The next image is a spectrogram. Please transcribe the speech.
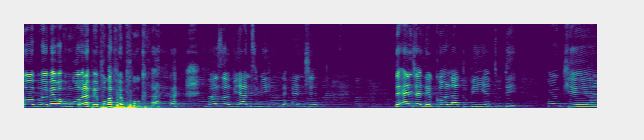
Oh, bebekwa kumgongo banapepuka pepuka. Those are behind me, the angel. The angel they call out to be here today. Okay.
